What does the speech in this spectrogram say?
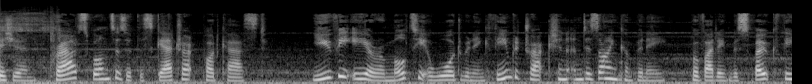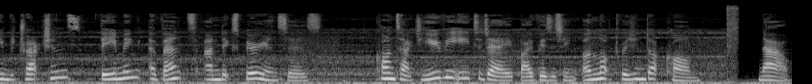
Vision, proud sponsors of the ScareTrack podcast. UVE are a multi award winning themed attraction and design company, providing bespoke themed attractions, theming, events, and experiences. Contact UVE today by visiting unlockedvision.com. Now,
